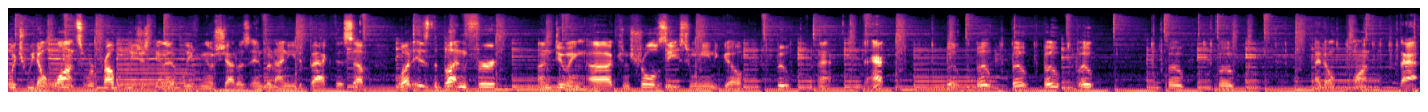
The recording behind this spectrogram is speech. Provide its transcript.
which we don't want, so we're probably just gonna end up leaving those shadows in, but I need to back this up. What is the button for undoing? Uh, Control Z, so we need to go boop, there, boop, boop, boop, boop, boop, boop, boop. I don't want that.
